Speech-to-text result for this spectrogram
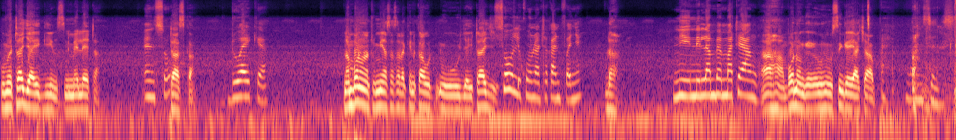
Umetaja Higgins nimeleta And so, taska. do I care? Na mbona unatumia sasa lakini kama hu- hujahitaji? So ulikuwa unataka nifanye? Da. Ni lambe mate yangu. Aha, mbona usingeiacha hapo? Nonsense.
